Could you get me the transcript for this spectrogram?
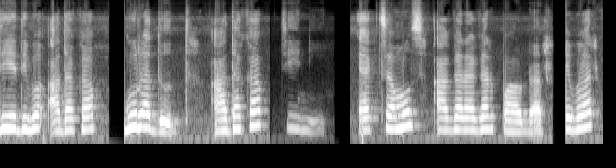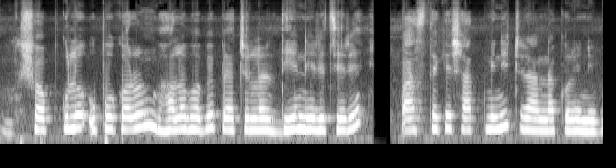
দিয়ে দিব আধা কাপ গুঁড়া দুধ, আধা কাপ চিনি, এক চামচ আগার আগার পাউডার। এবার সবগুলো উপকরণ ভালোভাবে প্যাচুলার দিয়ে নেড়ে চেড়ে পাঁচ থেকে সাত মিনিট রান্না করে নেব।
